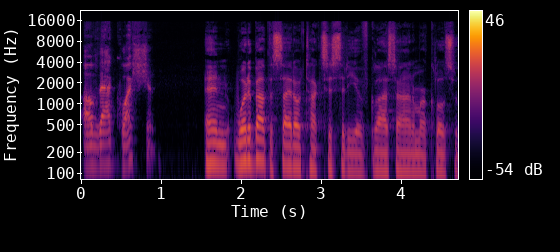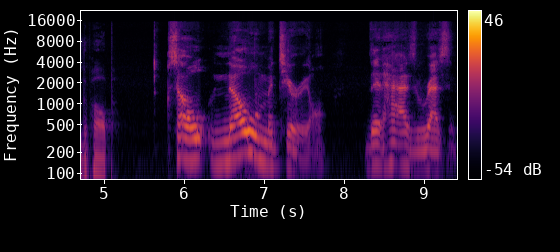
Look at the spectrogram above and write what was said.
of that question. And what about the cytotoxicity of glass ionomer close to the pulp? So, no material that has resin,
